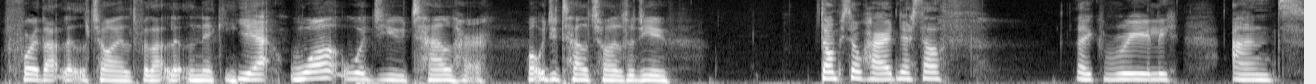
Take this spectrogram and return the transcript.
for that little child, for that little Nikki. Yeah. What would you tell her? What would you tell childhood you? don't be so hard on yourself. Like really, And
